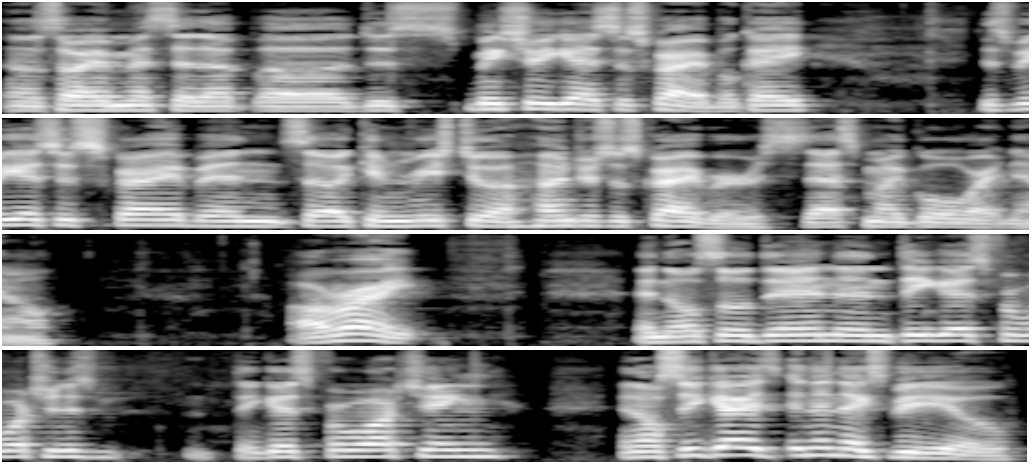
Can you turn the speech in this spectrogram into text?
uh, sorry I messed that up. Uh just make sure you guys subscribe, okay? Just make sure you guys subscribe and so I can reach to 100 subscribers. That's my goal right now. Alright. And also then and thank you guys for watching this thank you guys for watching and I'll see you guys in the next video.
